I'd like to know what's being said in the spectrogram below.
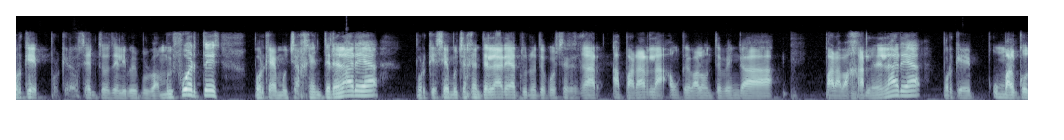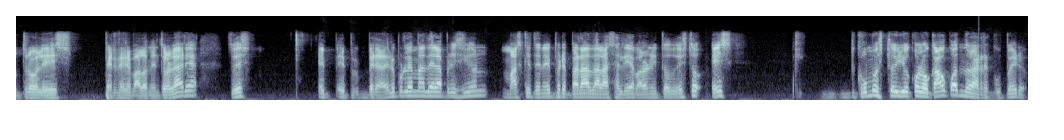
¿Por qué? Porque los centros de Liverpool van muy fuertes, porque hay mucha gente en el área, porque si hay mucha gente en el área tú no te puedes arriesgar a pararla aunque el balón te venga para bajarle en el área, porque un mal control es perder el balón dentro del área. Entonces, el, verdadero problema de la presión, más que tener preparada la salida de balón y todo esto, es cómo estoy yo colocado cuando la recupero.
